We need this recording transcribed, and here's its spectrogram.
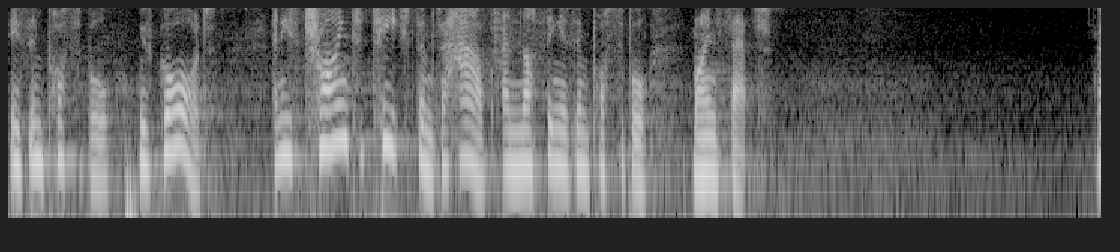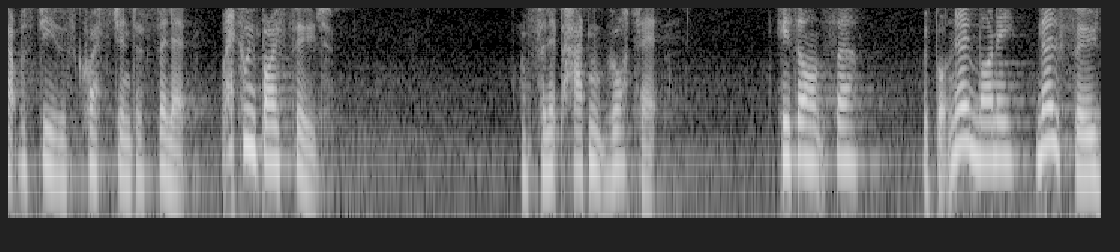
is impossible with God. And he's trying to teach them to have a nothing is impossible mindset. That was Jesus' question to Philip Where can we buy food? And Philip hadn't got it. His answer We've got no money, no food,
